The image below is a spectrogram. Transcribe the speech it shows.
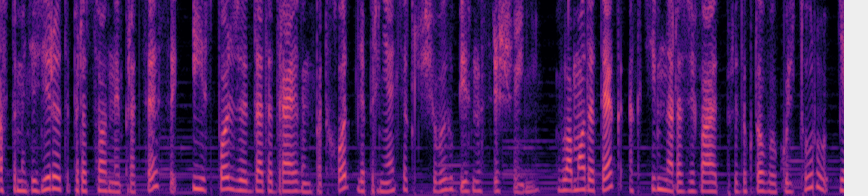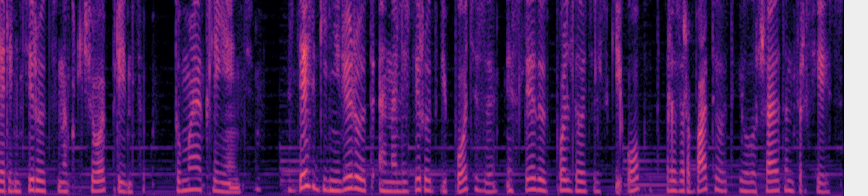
автоматизируют операционные процессы и используют data-driven подход для принятия ключевых бизнес-решений. В LaModa Tech активно развивают продуктовую культуру и ориентируются на ключевой принцип – думай о клиенте. Здесь генерируют и анализируют гипотезы, исследуют пользовательский опыт, разрабатывают и улучшают интерфейс.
